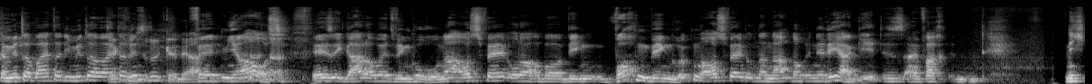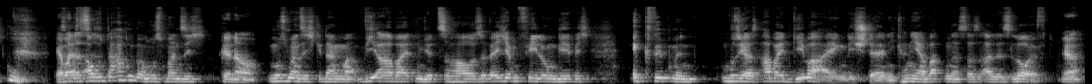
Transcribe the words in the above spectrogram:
der Mitarbeiter, die Mitarbeiterin, Rücken, ja. fällt mir aus. Ist egal, ob er jetzt wegen Corona ausfällt oder ob er wegen Wochen wegen Rücken ausfällt und danach noch in eine Reha geht. Es ist einfach nicht gut. Ja, aber das auch darüber muss man sich genau muss man sich Gedanken machen. Wie arbeiten wir zu Hause? Welche Empfehlungen gebe ich? Equipment muss ich als Arbeitgeber eigentlich stellen. Ich kann nicht erwarten, dass das alles läuft. Ja.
